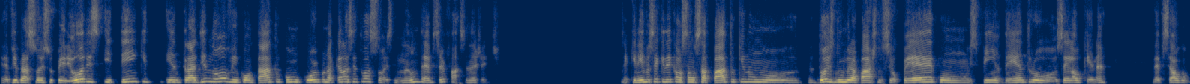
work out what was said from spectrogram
é, vibrações superiores e tem que entrar de novo em contato com o corpo naquelas situações. Não deve ser fácil, né, gente? É que nem você querer calçar um sapato que não dois números abaixo do seu pé, com um espinho dentro, sei lá o que, né? Deve ser algo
